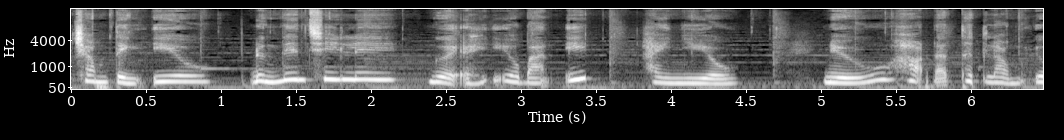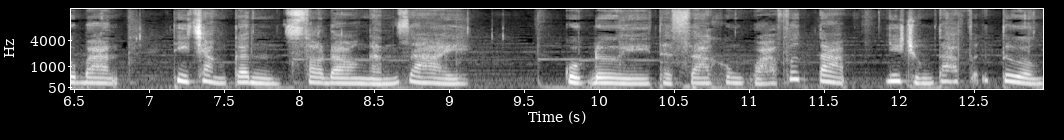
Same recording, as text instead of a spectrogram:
trong tình yêu, đừng nên chi ly người ấy yêu bạn ít hay nhiều. Nếu họ đã thật lòng yêu bạn thì chẳng cần so đo ngắn dài. Cuộc đời thật ra không quá phức tạp như chúng ta vẫn tưởng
